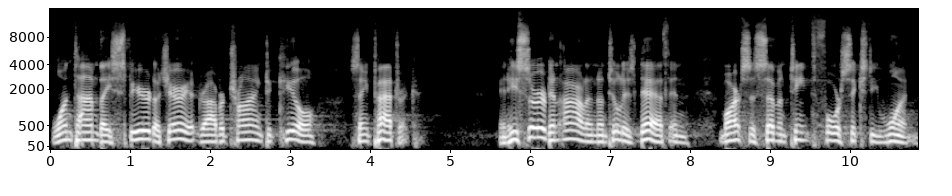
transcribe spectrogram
One time they speared a chariot driver trying to kill St. Patrick. And he served in Ireland until his death in March the 17th, 461.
